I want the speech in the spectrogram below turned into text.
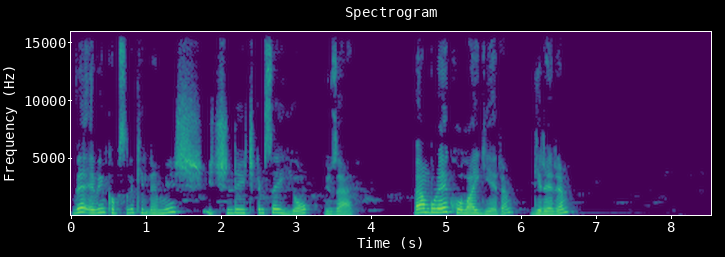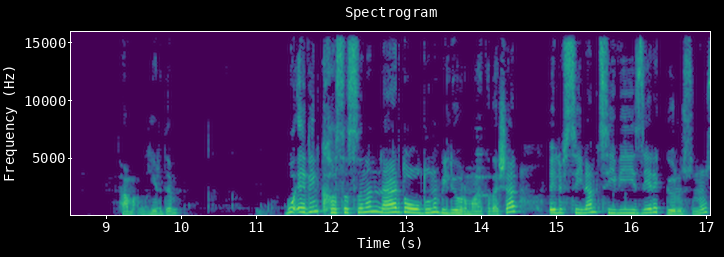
Ve evin kapısını kilitlemiş. İçinde hiç kimse yok. Güzel. Ben buraya kolay girerim. Girerim. Tamam girdim. Bu evin kasasının nerede olduğunu biliyorum arkadaşlar. Elif Sinem TV'yi izleyerek görürsünüz.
